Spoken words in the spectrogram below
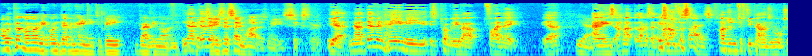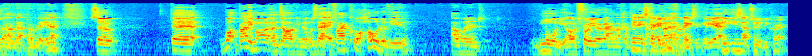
I would put my money on Devin Haney to beat Bradley Martyn. Now, Okay, so he's the same height as me. He's six three. Yeah. Now Devin Haney is probably about five eight. Yeah. Yeah. And he's like I said, He's half the size. 150 pounds. He walks around at probably. Yeah. Yeah. So the what Bradley Martyn's argument was that if I caught hold of you, I would maul you. I would throw you around like a, Then it's like a game bin bag, over. basically. Yeah. He's absolutely correct.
